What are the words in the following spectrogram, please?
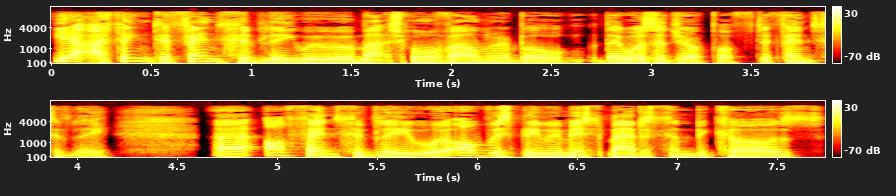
yeah. I think defensively we were much more vulnerable. There was a drop off defensively. Uh, offensively, obviously we missed Maddison because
